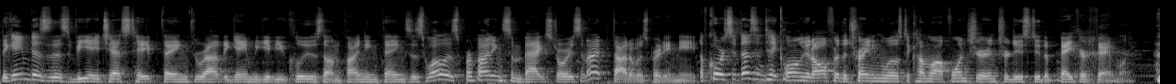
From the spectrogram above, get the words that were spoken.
The game does this VHS tape thing throughout the game to give you clues on finding things, as well as providing some backstories, and I thought it was pretty neat. Of course, it doesn't take long at all for the training wheels to come off once you're introduced to the Baker family.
